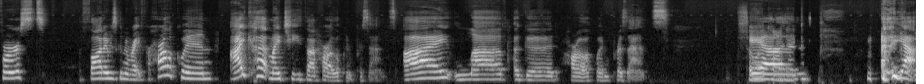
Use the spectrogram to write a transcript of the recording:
first thought I was going to write for Harlequin, I cut my teeth on Harlequin Presents. I love a good Harlequin Presents. So and yeah.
